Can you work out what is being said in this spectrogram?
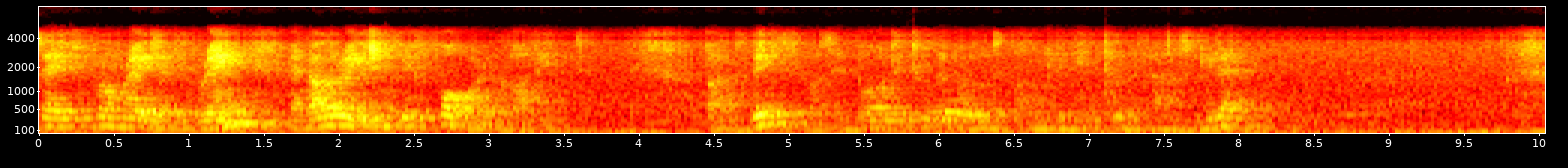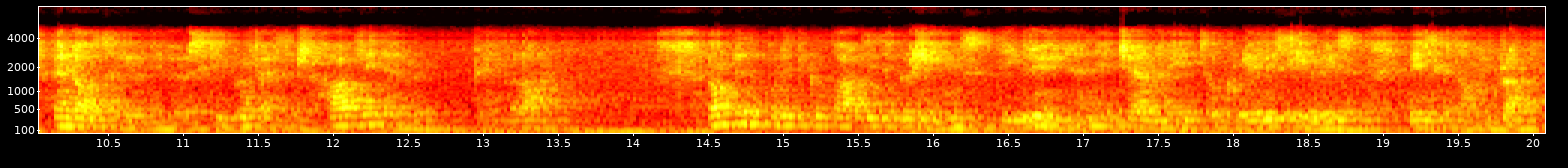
saved from radioactive rain and other regions before got it. But this was reported to the world only in 2011 and also university professors hardly ever gave alarm. Only the political party The Greens, Die Grünen, in Germany took really serious this atomic problem.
